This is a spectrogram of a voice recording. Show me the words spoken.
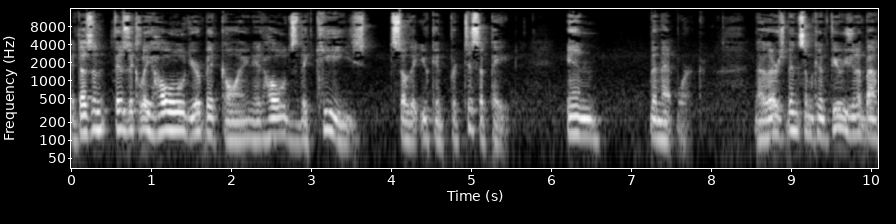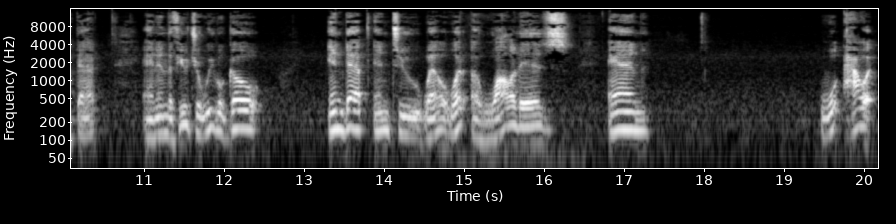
It doesn't physically hold your Bitcoin, it holds the keys so that you can participate in the network. Now, there's been some confusion about that, and in the future, we will go in depth into, well, what a wallet is and how it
